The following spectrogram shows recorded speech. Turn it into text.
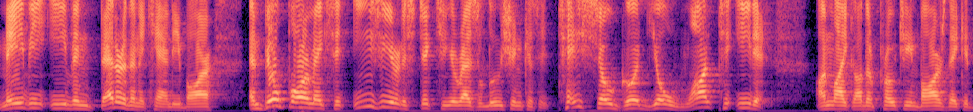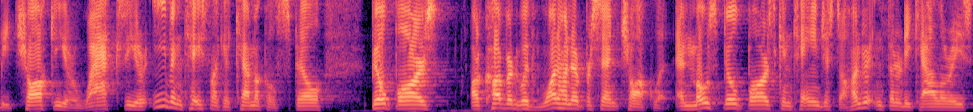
maybe even better than a candy bar. And Built Bar makes it easier to stick to your resolution because it tastes so good you'll want to eat it. Unlike other protein bars, they could be chalky or waxy or even taste like a chemical spill. Built Bars are covered with 100% chocolate, and most built bars contain just 130 calories,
